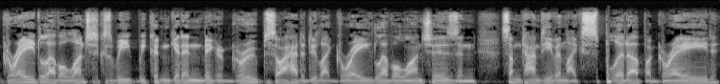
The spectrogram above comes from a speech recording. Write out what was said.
grade level lunches because we, we couldn't get in bigger groups. So I had to do like grade level lunches and sometimes even like split up a grade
